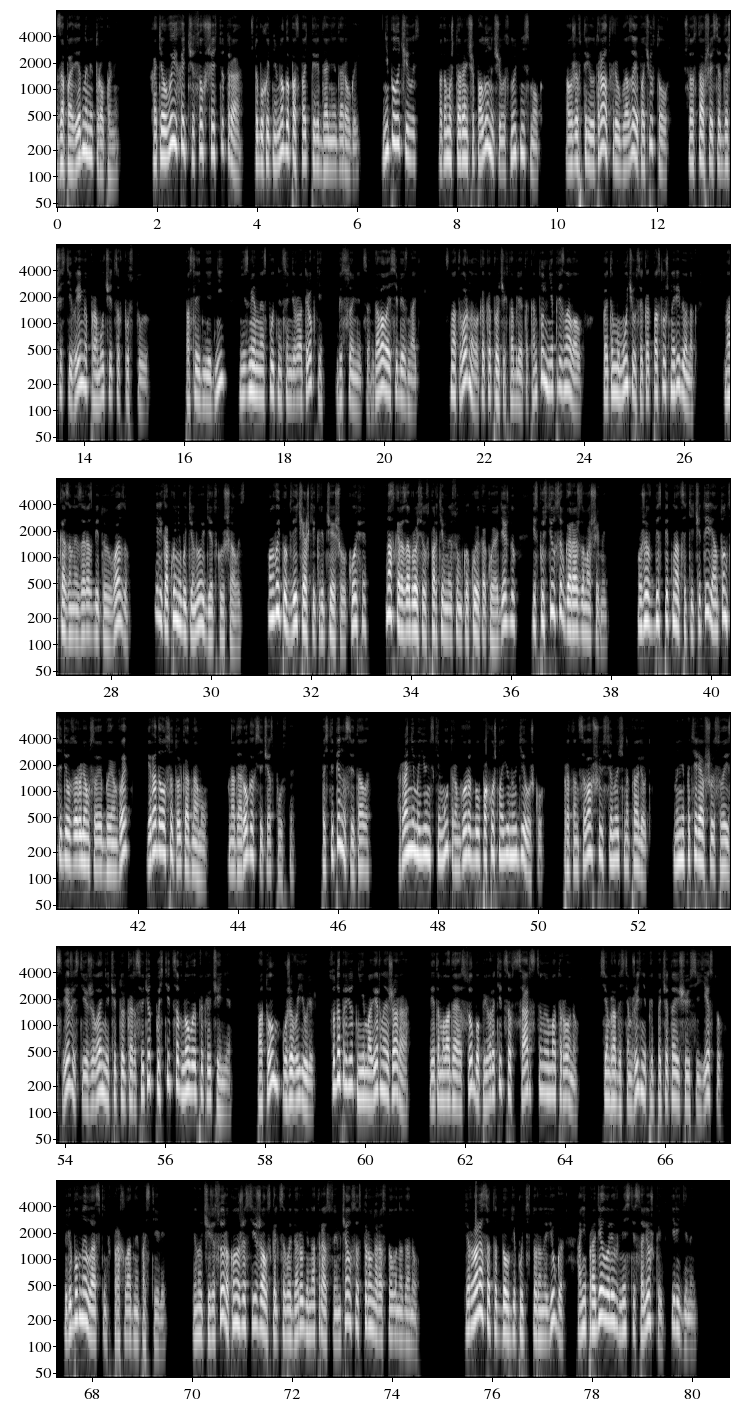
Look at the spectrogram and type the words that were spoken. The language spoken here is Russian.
Заповедными тропами. Хотел выехать часов в 6 утра, чтобы хоть немного поспать перед дальней дорогой. Не получилось, потому что раньше полуночи уснуть не смог. А уже в 3 утра открыл глаза и почувствовал, что оставшееся до 6 время промучается впустую. Последние дни неизменная спутница нервотрепки, бессонница, давала о себе знать. Снотворного, как и прочих таблеток, Антон не признавал, поэтому мучился, как послушный ребенок, наказанный за разбитую вазу или какую-нибудь иную детскую шалость. Он выпил две чашки крепчайшего кофе, наскоро забросил в спортивную сумку кое-какую одежду и спустился в гараж за машиной. Уже в без 15.4 Антон сидел за рулем своей БМВ и радовался только одному. На дорогах сейчас пусто. Постепенно светало. Ранним июньским утром город был похож на юную девушку, протанцевавшую всю ночь напролет, но не потерявшую своей свежести и желания чуть только рассветет пуститься в новые приключения. Потом, уже в июле, сюда придет неимоверная жара, и эта молодая особа превратится в царственную Матрону, всем радостям жизни предпочитающую сиесту и любовной ласки в прохладной постели. Минут через сорок он уже съезжал с кольцевой дороги на трассу и мчался в сторону Ростова-на-Дону. Первый раз этот долгий путь в сторону юга они проделывали вместе с Алешкой и Региной.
